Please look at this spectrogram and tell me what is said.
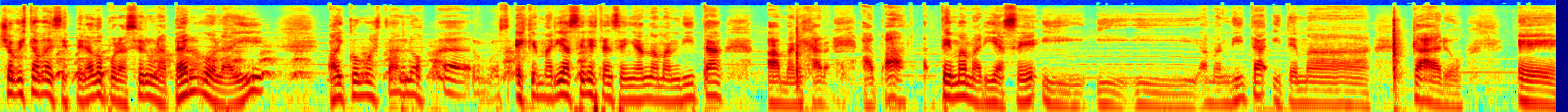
Yo que estaba desesperado por hacer una pérgola ahí. Ay, ¿cómo están los perros? Es que María C le está enseñando a Mandita a manejar. A, tema María C y, y, y Amandita y tema Caro. Eh,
